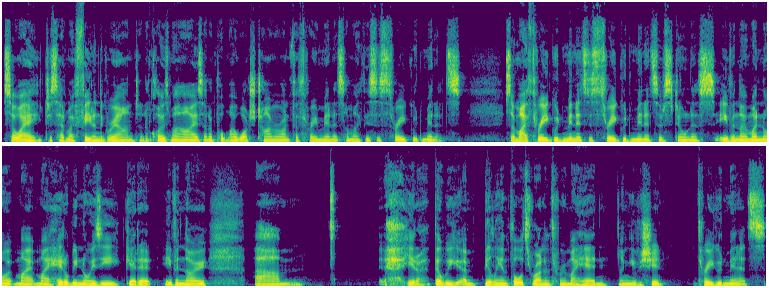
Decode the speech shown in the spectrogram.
So I just had my feet on the ground and I closed my eyes and I put my watch timer on for three minutes. I'm like, this is three good minutes. So my three good minutes is three good minutes of stillness, even though my no- my my head will be noisy. Get it? Even though, um, you know, there'll be a billion thoughts running through my head. I don't give a shit. Three good minutes,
